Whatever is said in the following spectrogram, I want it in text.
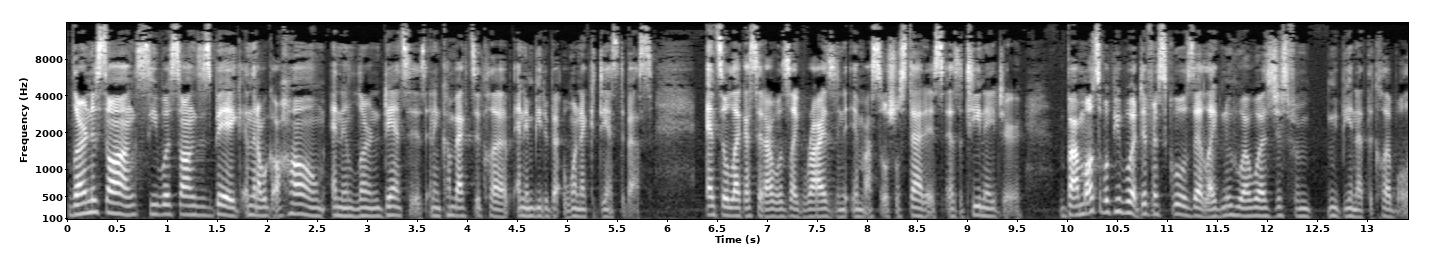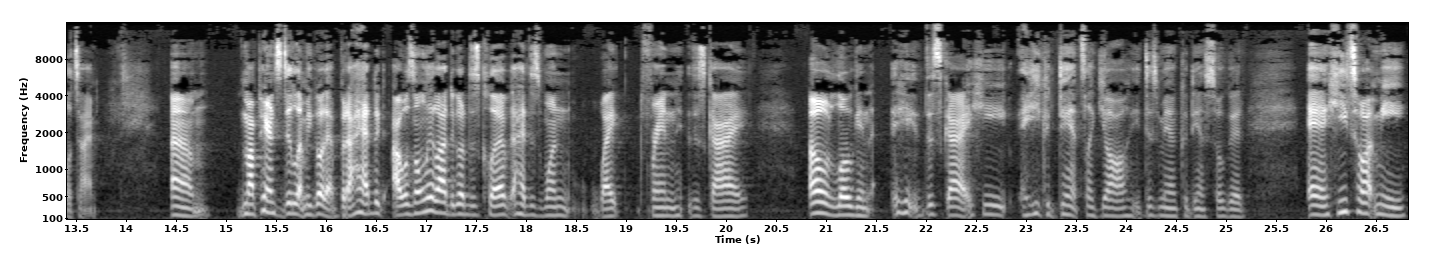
learn the songs, see what songs is big, and then I would go home and then learn dances, and then come back to the club and then be the be- one I could dance the best. And so, like I said, I was like rising in my social status as a teenager by multiple people at different schools that like knew who I was just from me being at the club all the time. Um, my parents did let me go that, but I had to. I was only allowed to go to this club. I had this one white friend, this guy. Oh, Logan. He, this guy, he he could dance like y'all. He, this man could dance so good, and he taught me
